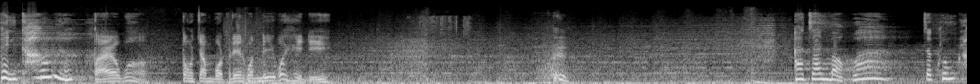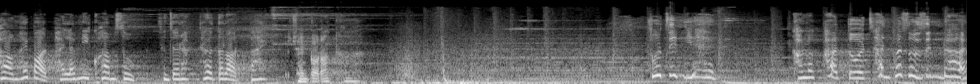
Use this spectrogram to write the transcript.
เป็นเขาเหรอ แต่ว่าต้องจำบทเรียนวันนี้ไว้ให้ดี อาจารย์บอกว่าจะคุ้มครองให้ปลอดภัยและมีความสุข ฉันจะรักเธอตลอดไป ฉันก็รักเธอ ฟูจินเย่เขาลักพาตัวฉันเพื่อสู่สินดาน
